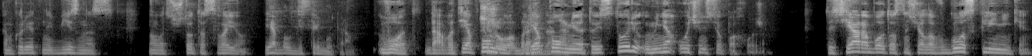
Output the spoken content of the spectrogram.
конкурентный бизнес, ну вот что-то свое. Я был дистрибутором. Вот, да, вот я помню, бренда, я помню эту историю, у меня очень все похоже. То есть я работал сначала в госклинике,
